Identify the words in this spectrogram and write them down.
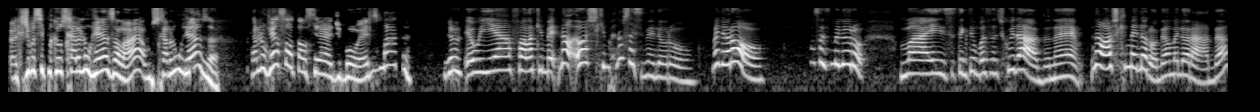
É que, tipo assim, porque os caras não rezam lá, os caras não rezam. Os caras não vêm assaltar você de boa, eles matam. Já. Eu ia falar que. Me... Não, eu acho que. Não sei se melhorou. Melhorou? Não sei se melhorou. Mas você tem que ter bastante cuidado, né? Não, acho que melhorou, deu uma melhorada.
